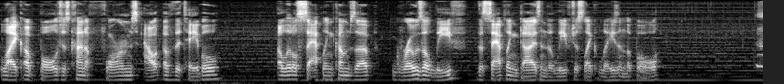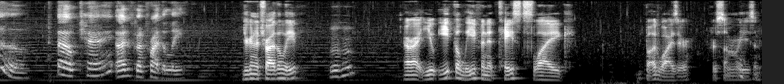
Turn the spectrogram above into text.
like a bowl just kind of forms out of the table. A little sapling comes up, grows a leaf. The sapling dies, and the leaf just like lays in the bowl. Oh, okay. I'm just gonna try the leaf. You're gonna try the leaf. Mm-hmm. All right, you eat the leaf, and it tastes like Budweiser for some reason.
